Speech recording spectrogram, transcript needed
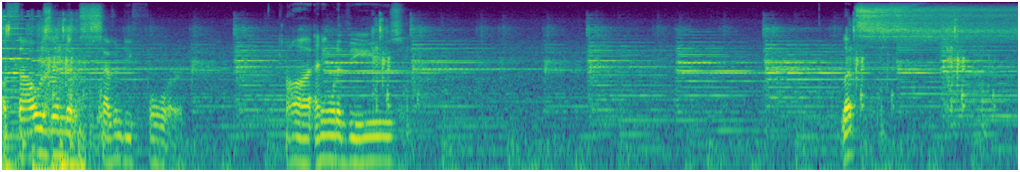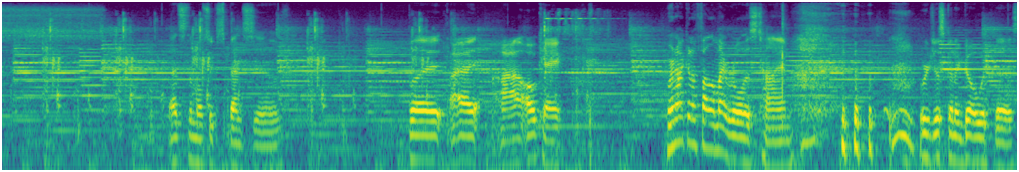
A thousand seventy-four. Uh, any one of these? Let's... That's the most expensive. But, I... I okay. We're not gonna follow my rule this time. We're just gonna go with this.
